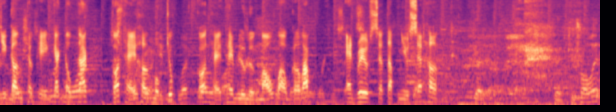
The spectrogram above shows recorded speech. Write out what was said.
chỉ cần thực hiện các động tác có thể hơn một chút, có thể thêm lưu lượng máu vào cơ bắp. Andrew sẽ tập nhiều set hơn. Good. Good. Control it.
